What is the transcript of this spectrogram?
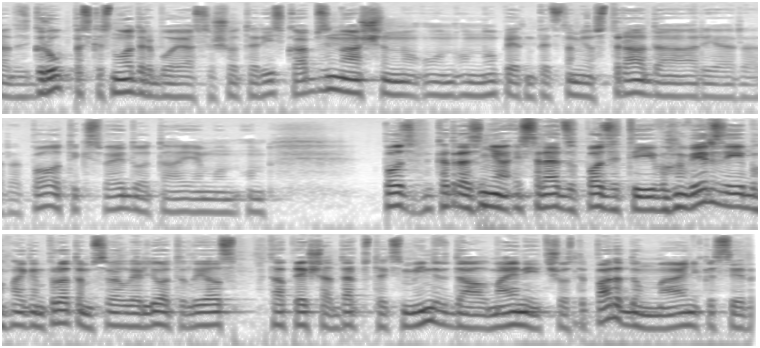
kādas grupas, kas nodarbojās ar šo risku apzināšanu un, un nopietni pēc tam jau strādā arī ar, ar, ar politikas veidotājiem. Un, un poz, katrā ziņā es redzu pozitīvu virzību, lai gan, protams, vēl ir ļoti liels tā priekšā darbs, teiksim, individuāli mainīt šos paradumu maiņu, kas ir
